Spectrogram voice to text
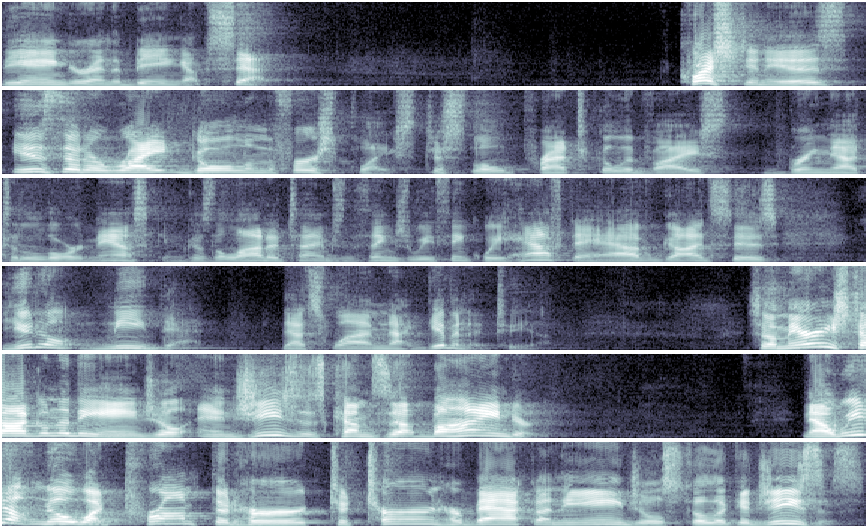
the anger and the being upset. Question is, is it a right goal in the first place? Just a little practical advice. Bring that to the Lord and ask Him. Because a lot of times the things we think we have to have, God says, you don't need that. That's why I'm not giving it to you. So Mary's talking to the angel, and Jesus comes up behind her. Now, we don't know what prompted her to turn her back on the angels to look at Jesus.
